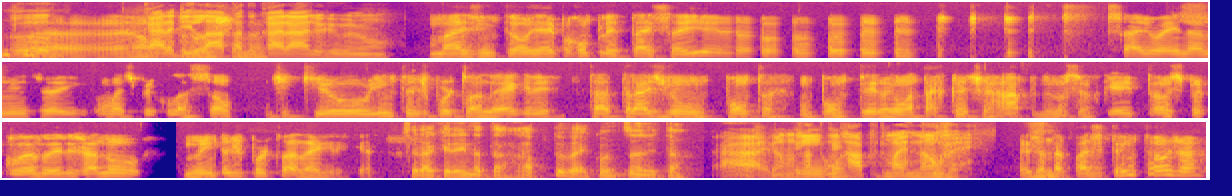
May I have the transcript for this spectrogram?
É, é cara de trouxa, lata do né? caralho, viu, meu irmão? Mas então, e aí pra completar isso aí, saiu aí na mídia aí uma especulação de que o Inter de Porto Alegre tá atrás de um ponta, um ponteiro aí, um atacante rápido, não sei o que, estão especulando ele já no, no Inter de Porto Alegre, cara. Será que ele ainda tá rápido, velho? Quantos anos ele tá? Ah, ele não que tá 30, tão hein? rápido mais não, velho. Ele já tá quase trintão já.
